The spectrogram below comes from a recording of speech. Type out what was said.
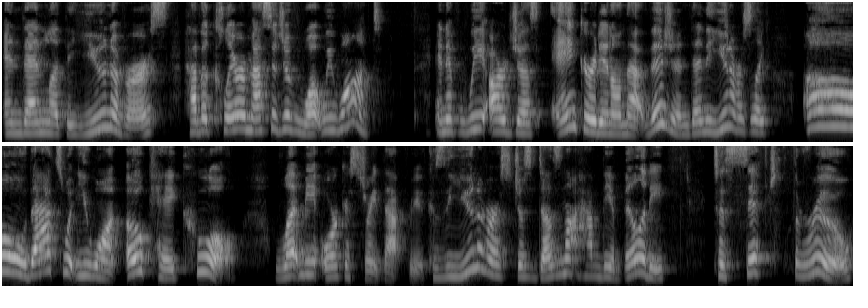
and then let the universe have a clear message of what we want. And if we are just anchored in on that vision, then the universe is like, oh, that's what you want. Okay, cool. Let me orchestrate that for you. Because the universe just does not have the ability to sift through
